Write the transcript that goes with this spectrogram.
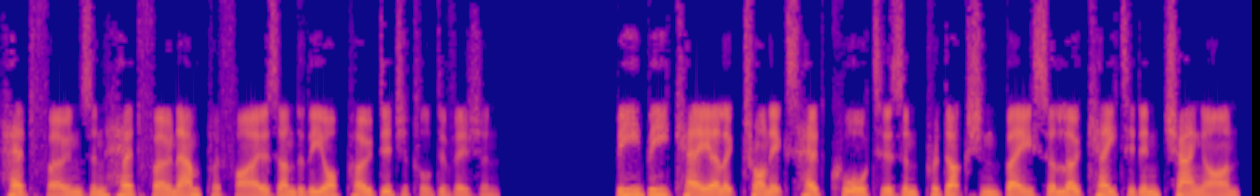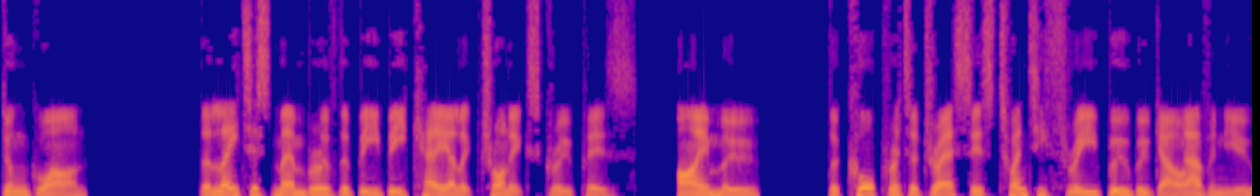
headphones and headphone amplifiers under the Oppo digital division. BBK Electronics headquarters and production base are located in Chang'an, Dongguan. The latest member of the BBK Electronics Group is IMU. The corporate address is 23 Bubugao Avenue,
